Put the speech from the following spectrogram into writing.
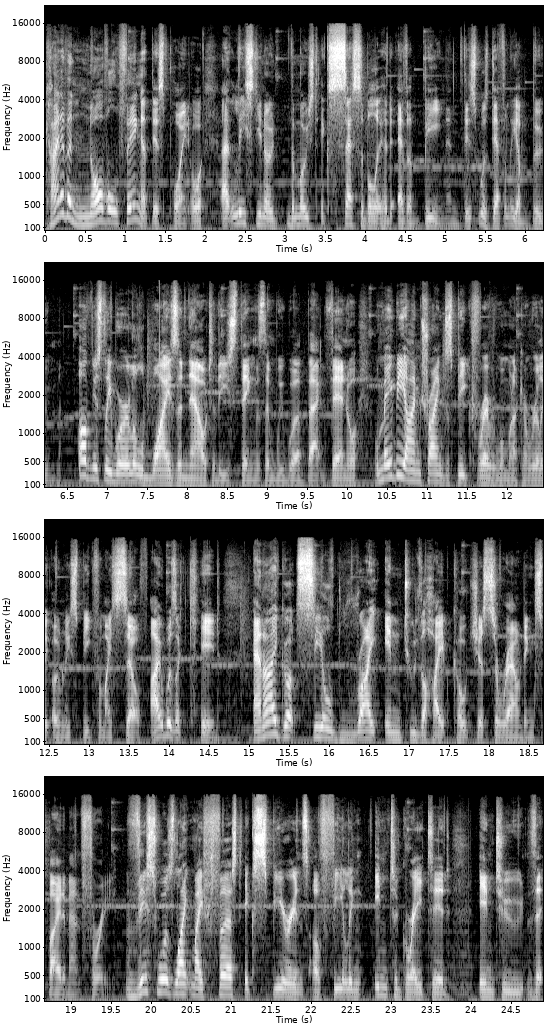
kind of a novel thing at this point, or at least, you know, the most accessible it had ever been, and this was definitely a boom. Obviously, we're a little wiser now to these things than we were back then, or, or maybe I'm trying to speak for everyone when I can really only speak for myself. I was a kid, and I got sealed right into the hype culture surrounding Spider Man 3. This was like my first experience of feeling integrated into the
